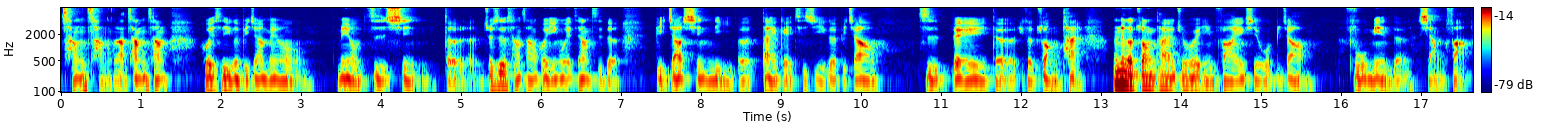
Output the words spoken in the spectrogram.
常常啦，常常会是一个比较没有没有自信的人，就是常常会因为这样子的比较心理而带给自己一个比较自卑的一个状态。那那个状态就会引发一些我比较负面的想法，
